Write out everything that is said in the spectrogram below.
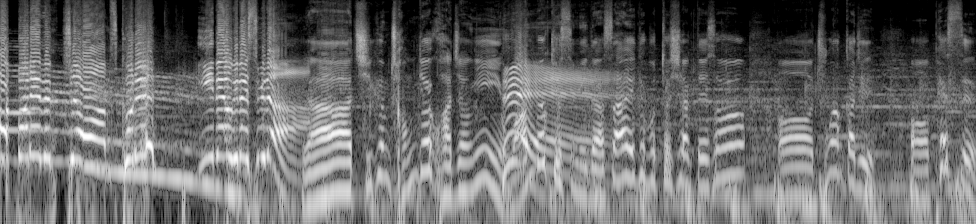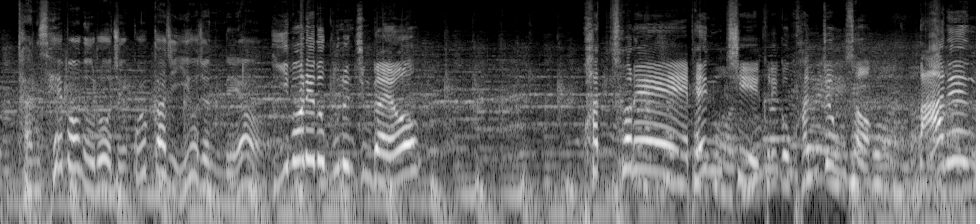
한 번의 득점 스코어는 2대 0이 됐습니다. 야 지금 전개 과정이 네. 완벽했습니다. 사이드부터 시작돼서 어, 중앙까지 어, 패스 단세 번으로 지금 골까지 이어졌는데요. 이번에도 문은중가요. 화천의 벤치 그리고 관중석 많은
